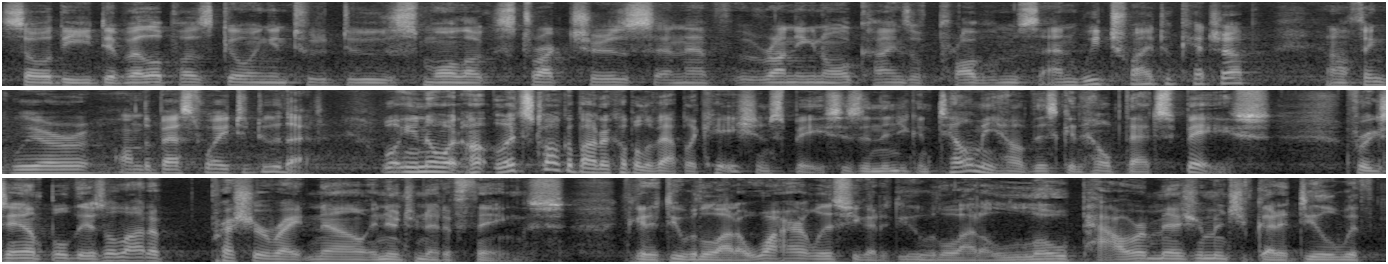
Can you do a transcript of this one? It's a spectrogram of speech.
So the developers going into do smaller structures and have running all kinds of problems, and we try to catch up. And I think we're on the best way to do that. Well, you know what? Uh, let's talk about a couple of application spaces, and then you can tell me how this can help that space. For example, there's a lot of pressure right now in Internet of Things. You've got to deal with a lot of wireless. You've got to deal with a lot of low power measurements. You've got to deal with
